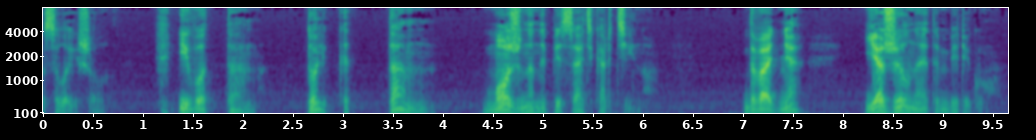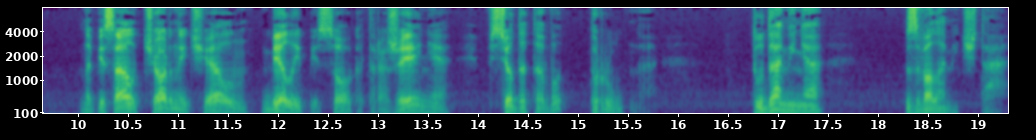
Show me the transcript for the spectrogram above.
слышал. И вот там, только там можно написать картину. Два дня я жил на этом берегу. Написал черный челн, белый песок, отражение. Все до того трудно. Туда меня звала мечта.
